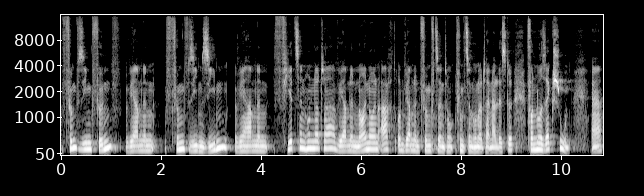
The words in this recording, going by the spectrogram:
575, wir haben einen 577, wir haben einen 1400er, wir haben einen 998 und wir haben einen 15, 1500er in der Liste von nur sechs Schuhen. Ja?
